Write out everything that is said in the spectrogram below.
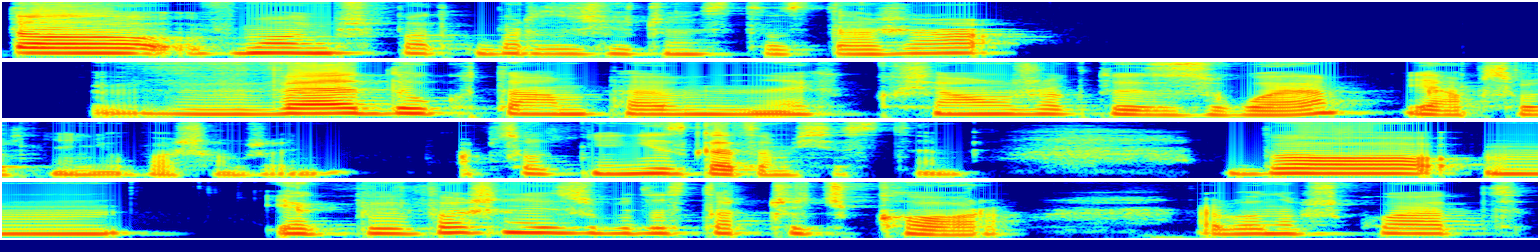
To w moim przypadku bardzo się często zdarza. Według tam pewnych książek to jest złe. Ja absolutnie nie uważam, że absolutnie nie zgadzam się z tym, bo mm, jakby ważne jest, żeby dostarczyć core, albo na przykład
